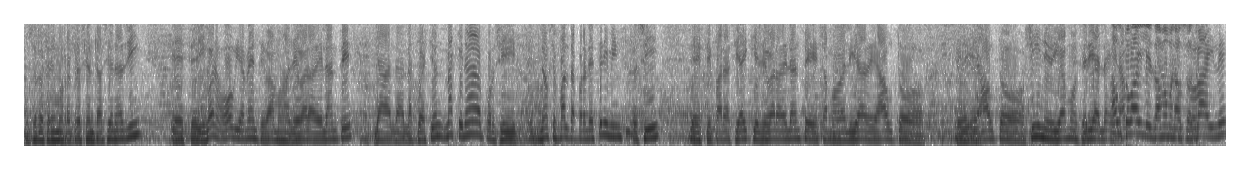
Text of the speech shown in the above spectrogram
nosotros tenemos representación allí. Este, y bueno, obviamente vamos a llevar adelante la, la- la cuestión, más que nada por si no hace falta para el streaming, pero sí este, para si hay que llevar adelante esta modalidad de auto, eh, auto cine, digamos, sería el, el Autobaile llamamos nosotros. autobaile,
